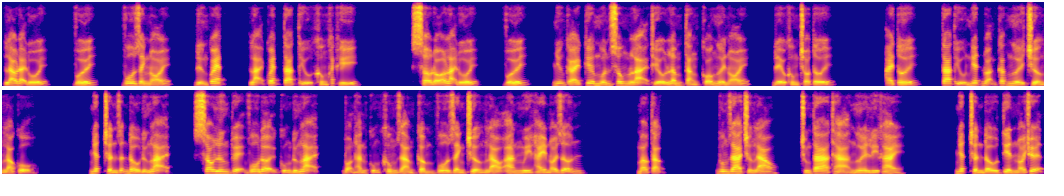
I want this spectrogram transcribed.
lao đại đối, với, vô danh nói, đừng quét, lại quét ta tiểu không khách khí. Sau đó lại đối, với, những cái kia muốn xông lại thiếu lâm tăng có người nói, đều không cho tới. Ai tới, ta tiểu niết đoạn các ngươi trưởng lão cổ. Nhất Trần dẫn đầu đứng lại, sau lưng tuệ vô đợi cũng đứng lại, bọn hắn cũng không dám cầm vô danh trưởng lão an nguy hay nói giỡn. Mao tặc. Vung ra trưởng lão, chúng ta thả ngươi ly khai. Nhất Trần đầu tiên nói chuyện,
